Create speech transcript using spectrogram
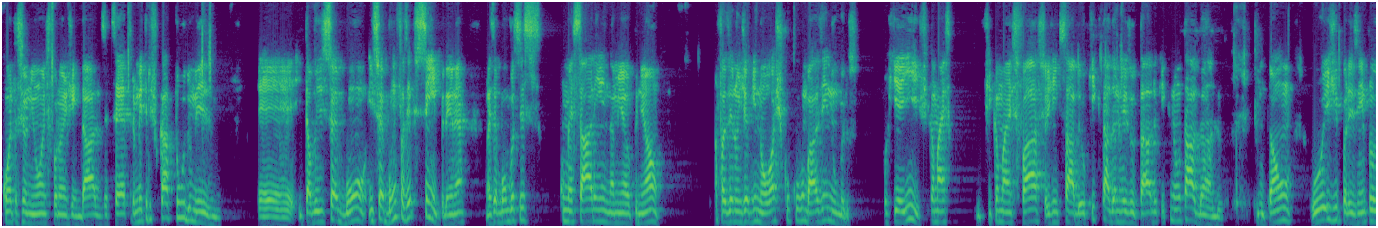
quantas reuniões foram agendadas, etc. Metrificar tudo mesmo. É, e talvez isso é bom, isso é bom fazer sempre, né? Mas é bom vocês começarem, na minha opinião, a fazer um diagnóstico com base em números, porque aí fica mais fica mais fácil a gente saber o que está dando resultado, o que, que não está dando. Então, hoje, por exemplo,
